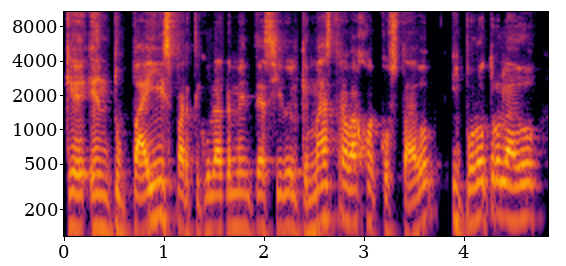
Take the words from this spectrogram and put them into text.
que en tu país particularmente ha sido el que más trabajo ha costado? Y por otro lado,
